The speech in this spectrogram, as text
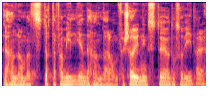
det handlar om att stötta familjen, det handlar om försörjningsstöd och så vidare.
